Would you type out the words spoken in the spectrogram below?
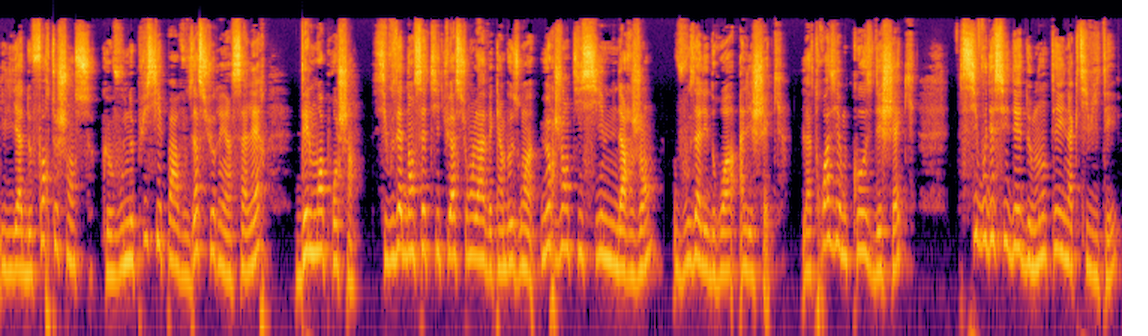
il y a de fortes chances que vous ne puissiez pas vous assurer un salaire dès le mois prochain. Si vous êtes dans cette situation-là avec un besoin urgentissime d'argent, vous allez droit à l'échec. La troisième cause d'échec, si vous décidez de monter une activité,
